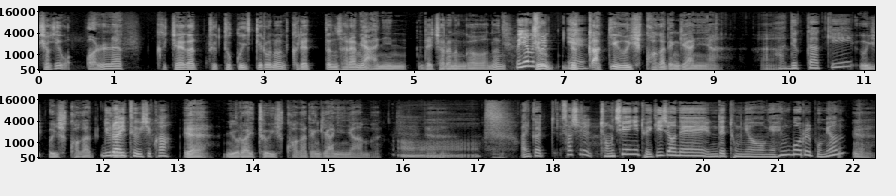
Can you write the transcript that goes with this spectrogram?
저기 원래 그 제가 듣, 듣고 있기로는 그랬던 사람이 아닌데 저러는 거는 왜냐하면 지금 솔- 예. 늦깎이 의식화가 된 게 아니냐. 아, 늦깎이 의, 의식화가 뉴라이트 의식화. 예 뉴라이트 의식화가 된 게 아니냐. 뭐. 어. 아니 그러니까 사실 정치인이 되기 전에 윤 대통령의 행보를 보면 예.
